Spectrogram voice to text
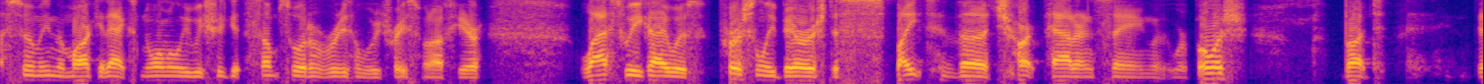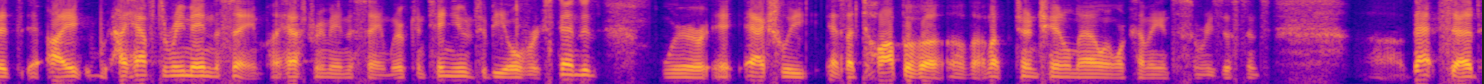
assuming the market acts normally, we should get some sort of reasonable retracement off here. Last week I was personally bearish despite the chart patterns saying that we're bullish, but that I, I have to remain the same. I have to remain the same. We're continued to be overextended. We're actually at the top of, a, of an uptrend channel now, and we're coming into some resistance. Uh, that said,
